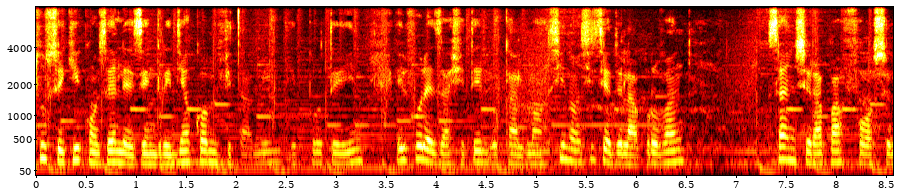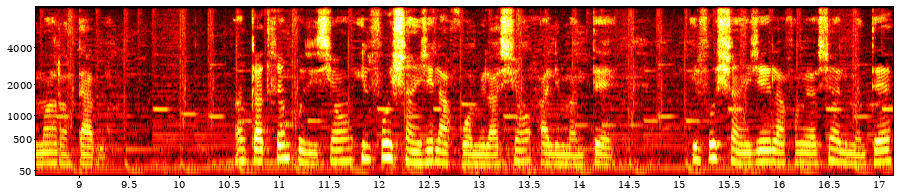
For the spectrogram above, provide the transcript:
tout ce qui concerne les ingrédients comme vitamines et protéines, il faut les acheter localement. Sinon, si c'est de la provenance, ça ne sera pas forcément rentable. En quatrième position, il faut changer la formulation alimentaire il faut changer la formulation alimentaire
